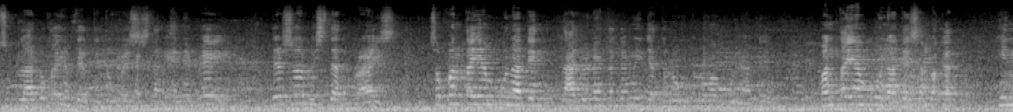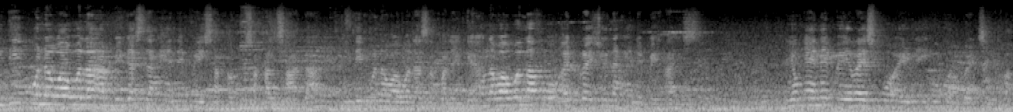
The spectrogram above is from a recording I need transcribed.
suplado kayo, 32 pesos ng NFA. There's always that price. So pantayan po natin, lalo na yung taga-media, tulong-tulungan po natin. Pantayan po natin sapagkat hindi po nawawala ang bigas ng NFA sa, sa kalsada, hindi po nawawala sa palengke. Ang nawawala po ay presyo ng NFA rice. Yung NFA rice po ay nai-convert sa iba.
